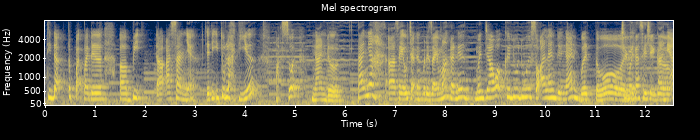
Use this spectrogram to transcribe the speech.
tidak tepat pada uh, beat uh, asalnya. Jadi itulah dia maksud ngandul. Tanya uh, saya ucapkan kepada Zaimah kerana menjawab kedua-dua soalan dengan betul. Terima kasih cikgu. Tanya.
